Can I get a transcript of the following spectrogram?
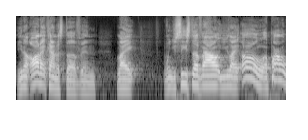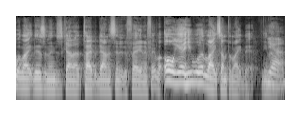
you know all that kind of stuff and like when you see stuff out, you like, oh, Apollo would like this, and then just kind of type it down and send it to Fay, and then Fay like, oh yeah, he would like something like that. You know? Yeah.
